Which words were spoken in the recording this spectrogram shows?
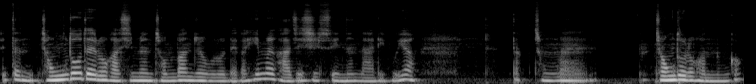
일단 정도대로 가시면 전반적으로 내가 힘을 가지실 수 있는 날이고요. 딱 정말 정도를 걷는 거.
